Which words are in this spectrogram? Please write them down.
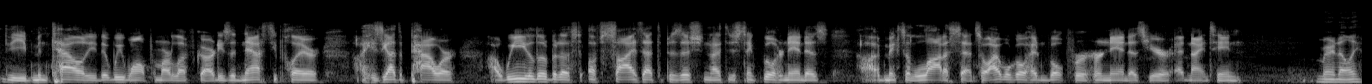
the mentality that we want from our left guard. He's a nasty player. Uh, he's got the power. Uh, we need a little bit of, of size at the position. I just think Will Hernandez uh, makes a lot of sense. So I will go ahead and vote for Hernandez here at 19. Marinelli.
